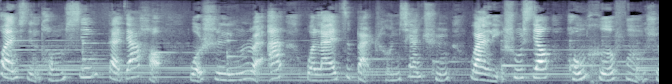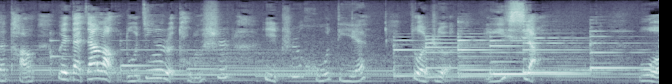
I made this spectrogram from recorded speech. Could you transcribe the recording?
唤醒童心，大家好。我是林蕊安，我来自百城千群，万里书香红河父母学堂，为大家朗读今日童诗《一只蝴蝶》，作者李想。我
